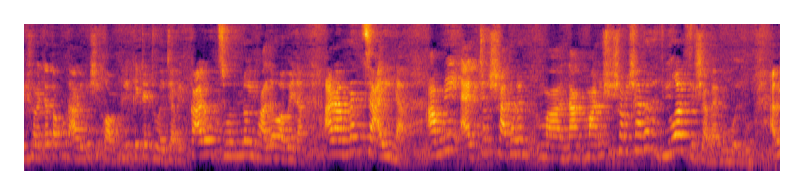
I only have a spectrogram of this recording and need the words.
বিষয়টা তখন আরও বেশি কমপ্লিকেটেড হয়ে যাবে। কারোর জন্যই ভালো হবে না। আর আমরা চাই না। আমি একজন সাধারণ মানুষ হিসাবে, সাধারণ ভিউয়ার্স হিসাবে আমি বলব। আমি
